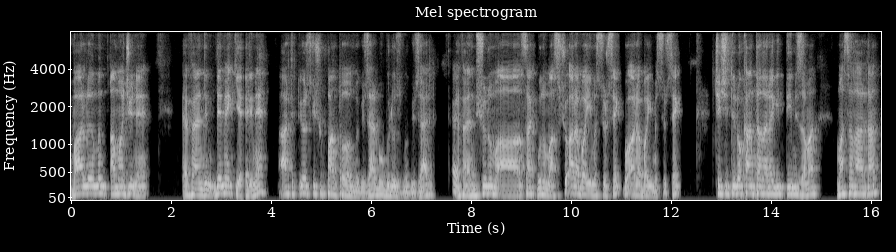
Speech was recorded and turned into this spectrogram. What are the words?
Varlığımın amacı ne? Efendim demek yerine artık diyoruz ki şu pantolon mu güzel, bu bluz mu güzel? Evet. Efendim şunu mu alsak, bunu mu alsak? Şu arabayı mı sürsek, bu arabayı mı sürsek? Çeşitli lokantalara gittiğimiz zaman masalardan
